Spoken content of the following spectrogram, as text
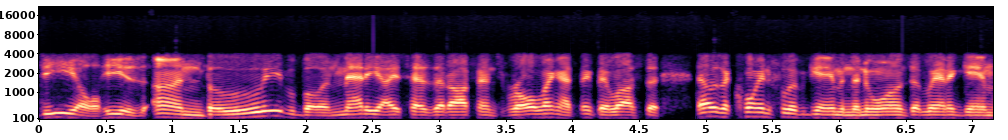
deal. He is unbelievable, and Matty Ice has that offense rolling. I think they lost a that was a coin flip game in the New Orleans Atlanta game.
